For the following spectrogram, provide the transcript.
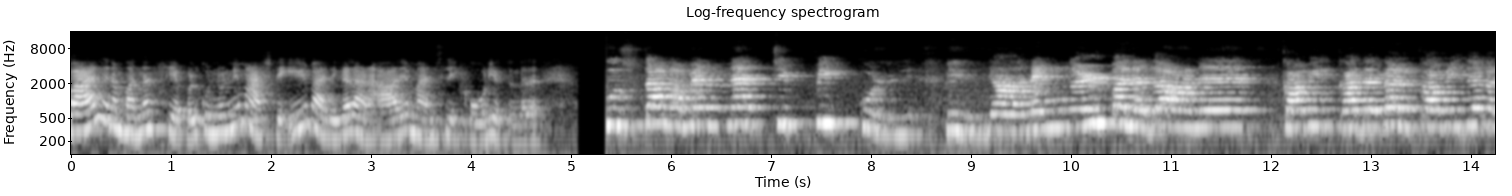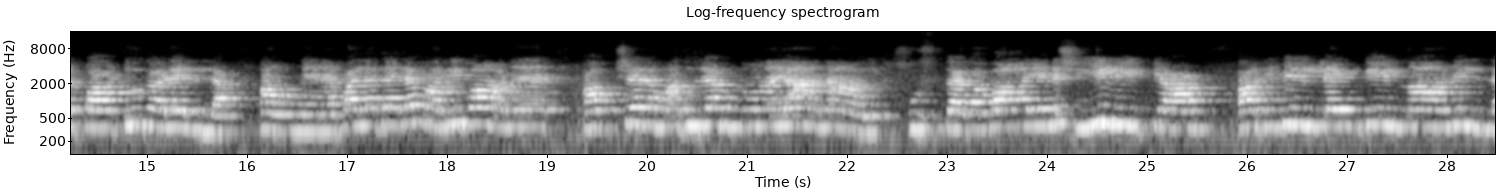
വായന ദിനം വന്നെത്തിയപ്പോൾ കുഞ്ഞുണ്ണി മാഷിന്റെ ഈ വരികളാണ് ആദ്യം മനസ്സിലേക്ക് ഓടിയെത്തുന്നത്. പുസ്തകമെന്ന പലതാണ്. കവി കഥകൾ കവിതകൾ പാട്ടുകളെല്ലാം അങ്ങനെ പലതരം അറിവാണ്. അക്ഷരമധുരം നുണയാനായി പുസ്തക വായന ശീലിക്കാം. അറിവില്ലെങ്കിൽ നാണില്ല.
